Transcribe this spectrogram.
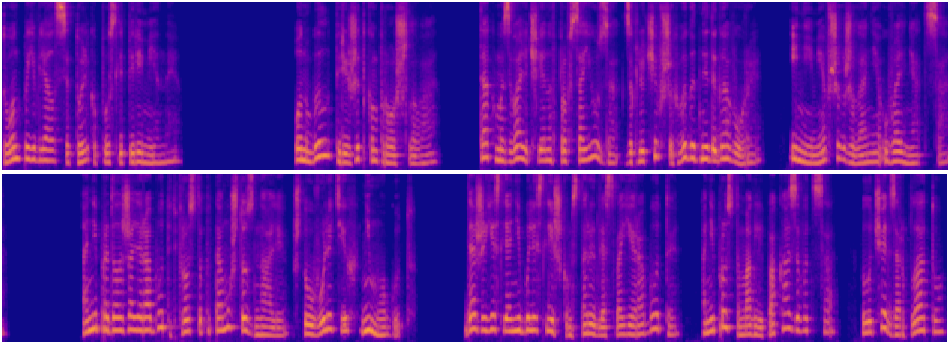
то он появлялся только после перемены. Он был пережитком прошлого. Так мы звали членов профсоюза, заключивших выгодные договоры и не имевших желания увольняться. Они продолжали работать просто потому, что знали, что уволить их не могут. Даже если они были слишком стары для своей работы, они просто могли показываться, получать зарплату,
